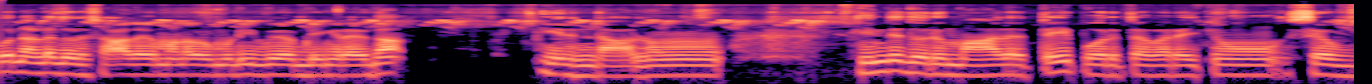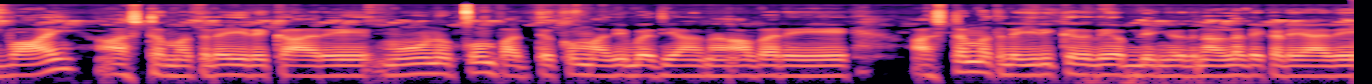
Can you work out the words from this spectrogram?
ஒரு நல்லது ஒரு சாதகமான ஒரு முடிவு அப்படிங்கிறது தான் இருந்தாலும் இந்ததொரு மாதத்தை பொறுத்த வரைக்கும் செவ்வாய் அஷ்டமத்தில் இருக்கார். மூணுக்கும் பத்துக்கும் அதிபதியான அவர். அஷ்டமத்தில் இருக்கிறது அப்படிங்கிறது நல்லது கிடையாது.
